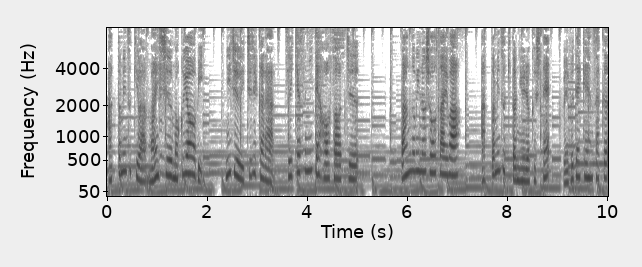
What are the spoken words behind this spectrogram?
アットみずきは毎週木曜日、21時からツイキャスにて放送中。番組の詳細は、アットみずきと入力して、ウェブで検索。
